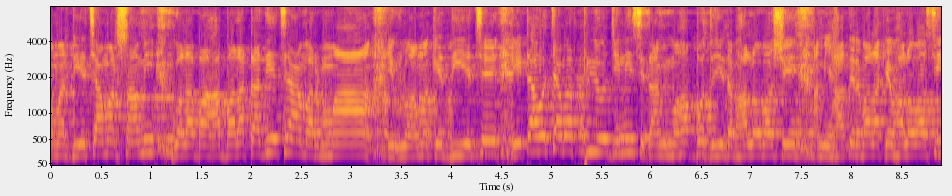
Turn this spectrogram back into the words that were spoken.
আমার দিয়েছে আমার স্বামী, গলা বালাটা দিয়েছে আমার মা, এগুলো আমাকে দিয়েছে। এটা হচ্ছে আমার প্রিয় জিনিস এটা আমি মহাব্বত যেটা ভালোবাসি। আমি হাতের বালাকে ভালোবাসি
